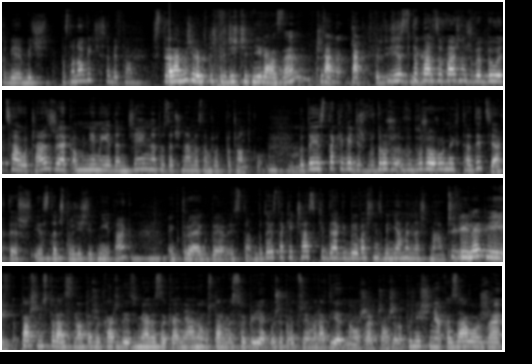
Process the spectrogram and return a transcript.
sobie być, postanowić sobie to Staramy się robić te 40 dni razem? Czy Tak, to- tak. 40 Jest dni to bardzo razem. ważne, żeby były cały czas, że jak ominiemy jeden dzień, no to zaczynamy znowu od początku. Mhm. Bo to jest takie, wiesz, w dużo, w dużo różnych tradycjach też jest Mhm. te 40 dni, tak? Które jakby jest to, bo to jest taki czas, kiedy jakby właśnie zmieniamy nasz nawyk. Czyli lepiej patrząc teraz na to, że każdy jest w miarę zaganiany, ustalmy sobie jakby, że pracujemy nad jedną rzeczą, żeby później się nie okazało, że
